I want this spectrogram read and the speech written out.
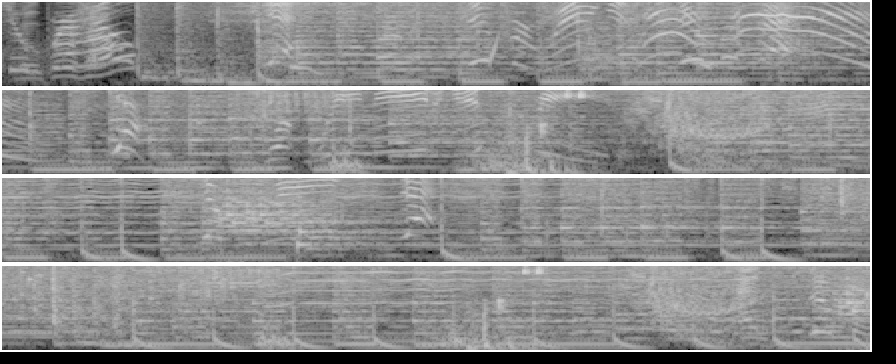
Super help? Yes! Super Wing and Super Pet! Yes! What we need is speed. Super Wing Jett! And super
